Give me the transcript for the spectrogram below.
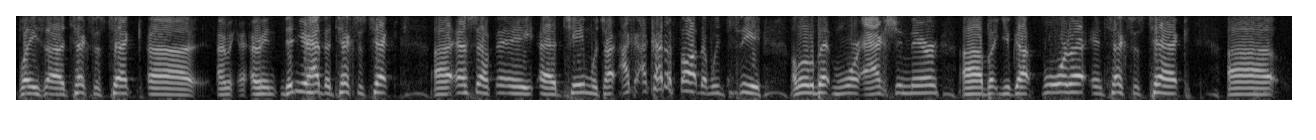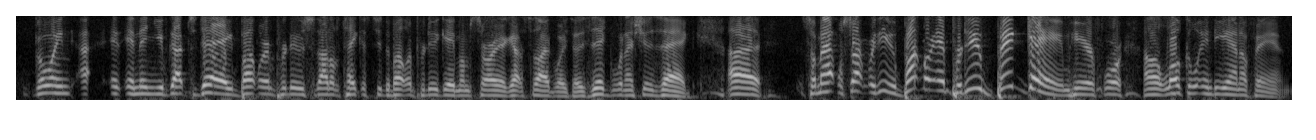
Plays uh, Texas Tech. Uh, I mean, I mean, then you had the Texas Tech uh, SFA uh, team, which I, I, I kind of thought that we'd see a little bit more action there. Uh, but you've got Florida and Texas Tech uh, going, uh, and, and then you've got today Butler and Purdue. So that'll take us to the Butler Purdue game. I'm sorry, I got sideways. I zigged when I should have zagged. Uh, so Matt, we'll start with you. Butler and Purdue, big game here for local Indiana fans.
